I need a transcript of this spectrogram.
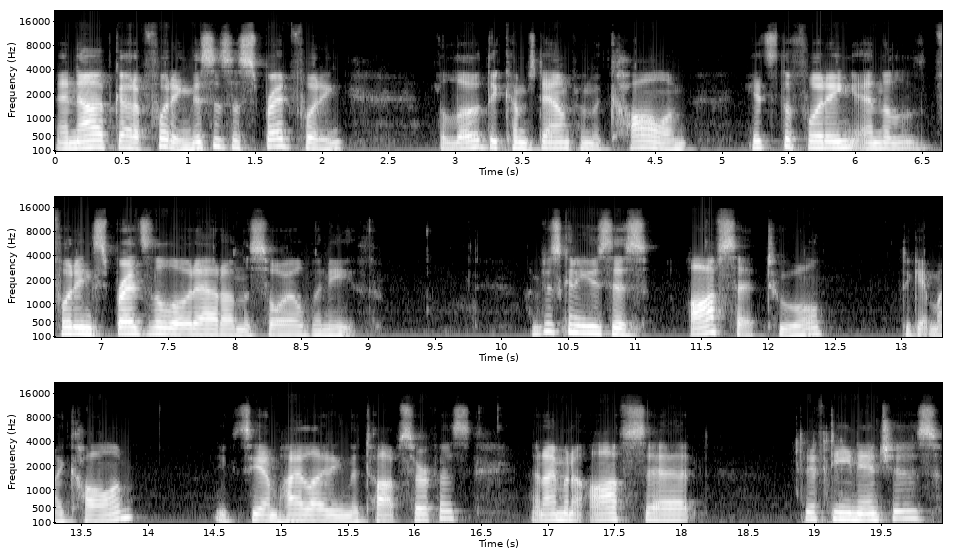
And now I've got a footing. This is a spread footing. The load that comes down from the column hits the footing and the footing spreads the load out on the soil beneath. I'm just going to use this offset tool to get my column. You can see I'm highlighting the top surface and I'm going to offset 15 inches.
